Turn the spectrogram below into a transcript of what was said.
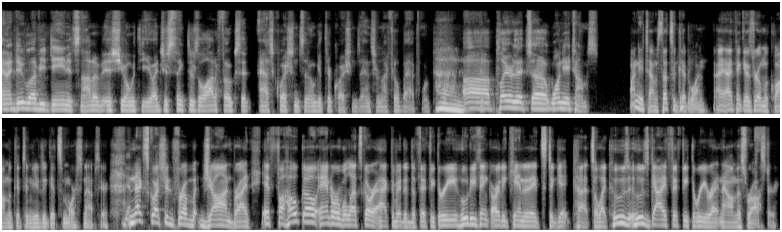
And I do love you, Dean. It's not an issue with you. I just think there's a lot of folks that ask questions that don't get their questions answered, and I feel bad for them. Uh, player that's uh, Juanyeh Thomas. Juanyeh Thomas, that's a good one. I, I think Israel Mukuamu will continue to get some more snaps here. Next question from John Brian. If Fehoko and or Wiletsko are activated to 53, who do you think are the candidates to get cut? So like who's who's guy 53 right now on this roster?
